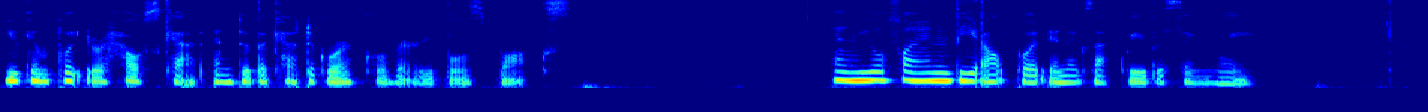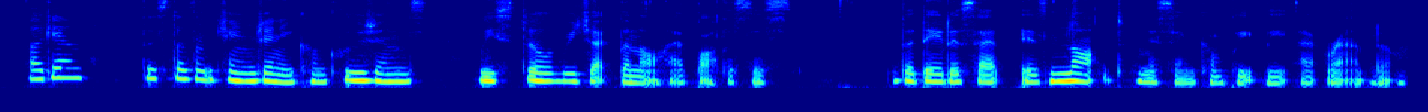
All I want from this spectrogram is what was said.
you can put your house cat into the categorical variables box. And you'll find the output in exactly the same way. Again, this doesn't change any conclusions. We still reject the null hypothesis. The dataset is not missing completely at random.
